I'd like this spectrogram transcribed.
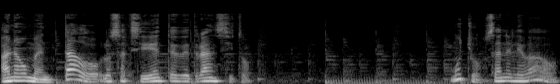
Han aumentado los accidentes de tránsito Muchos se han elevado.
